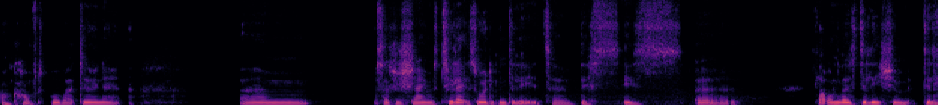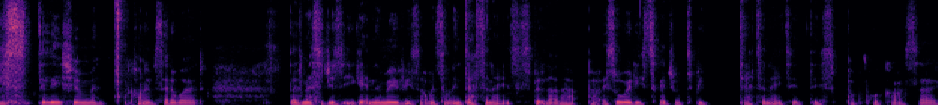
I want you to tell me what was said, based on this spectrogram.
uncomfortable about doing it. Um, such a shame. It's too late. It's already been deleted. So this is uh, it's like one of those deletion, deletion, deletion. I can't even say the word. Those messages that you get in the movies, like when something detonates. It's a bit like that. But it's already scheduled to be detonated. This podcast. So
